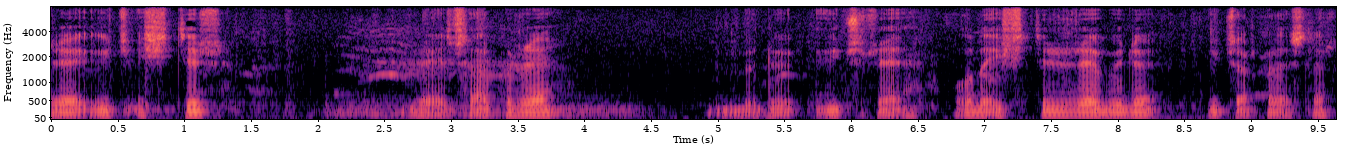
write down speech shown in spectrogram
R3 eşittir R çarpı R bölü 3R o da eşittir R bölü 3 arkadaşlar.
